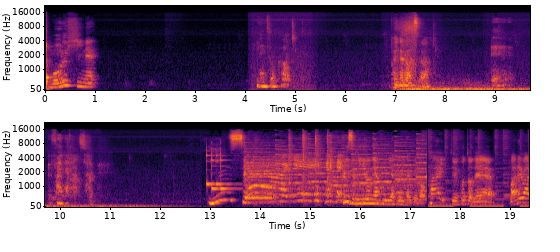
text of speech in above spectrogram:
た。モルヒネ。何その顔。ファイナルアンサー？えー、ファイナルアンサー。陰性クイズミリオネア風にやってみたけど。はい、ということで、我々、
